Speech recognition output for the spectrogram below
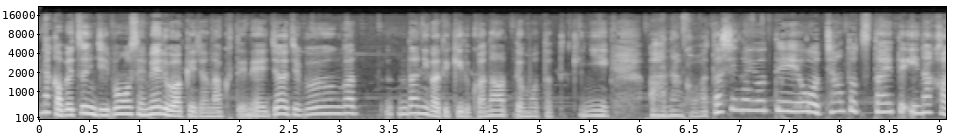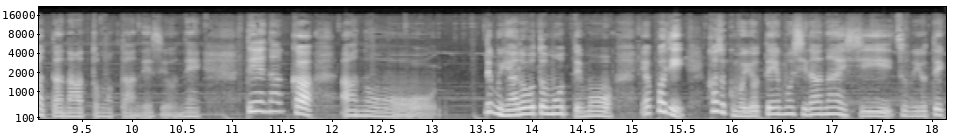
なんか別に自分を責めるわけじゃなくてねじゃあ自分が何ができるかなって思った時にあなんか私の予定をちゃんと伝えていなかったなと思ったんですよね。でなんかあのでもやろうと思ってもやっぱり家族も予定も知らないしその予定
